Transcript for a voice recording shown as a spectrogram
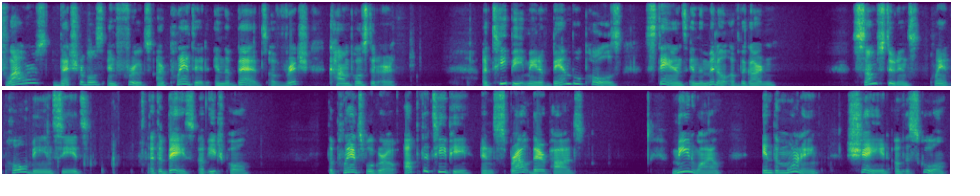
Flowers, vegetables, and fruits are planted in the beds of rich, composted earth. A teepee made of bamboo poles stands in the middle of the garden. Some students plant pole bean seeds at the base of each pole. The plants will grow up the teepee and sprout their pods. Meanwhile, in the morning shade of the school,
